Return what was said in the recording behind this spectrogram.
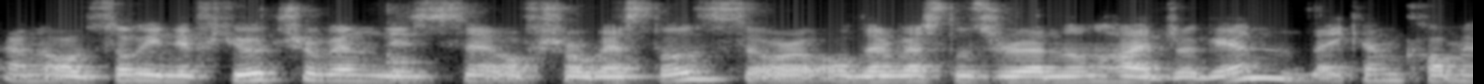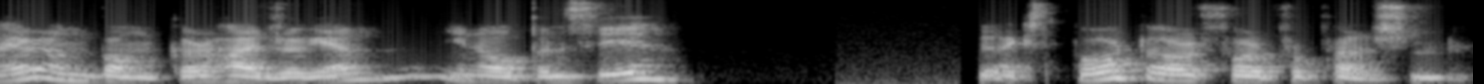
And also in the future, when these uh, offshore vessels or other vessels run on hydrogen, they can come here and bunker hydrogen in open sea to export or for propulsion.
